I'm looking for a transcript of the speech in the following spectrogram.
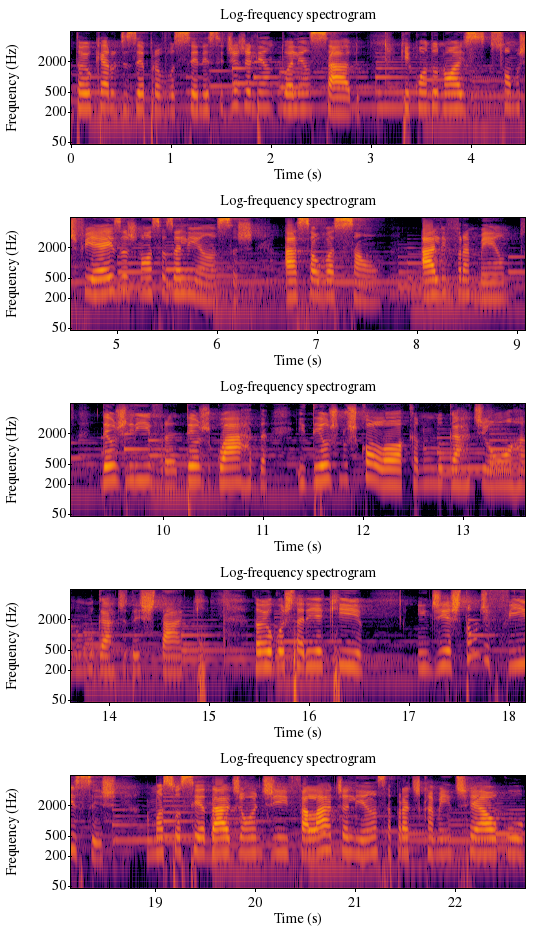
Então eu quero dizer para você nesse dia do aliançado que quando nós somos fiéis às nossas alianças, há salvação, há livramento. Deus livra, Deus guarda e Deus nos coloca num lugar de honra, num lugar de destaque. Então eu gostaria que em dias tão difíceis, numa sociedade onde falar de aliança praticamente é algo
